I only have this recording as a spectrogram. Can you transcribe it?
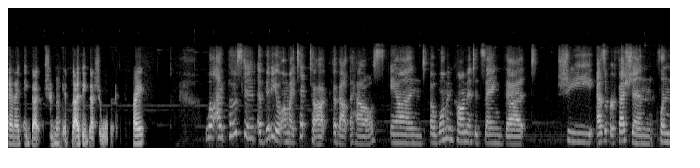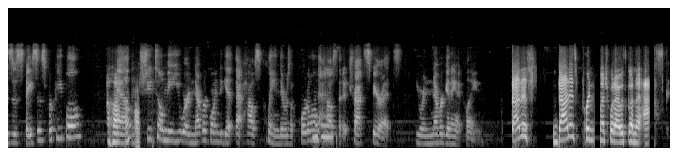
and I think that should make it. I think that should work, right? Well, I posted a video on my TikTok about the house, and a woman commented saying that she, as a profession, cleanses spaces for people. Uh-huh. And she told me you were never going to get that house clean. There was a portal in that Mhm. house that attracts spirits. You are never getting it clean. That is that is pretty much what I was going to ask.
